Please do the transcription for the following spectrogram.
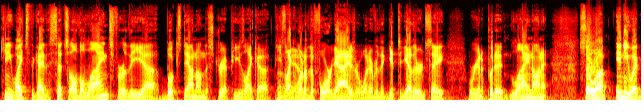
Kenny White's the guy that sets all the lines for the uh, books down on the strip. He's like a he's oh, like yeah. one of the four guys or whatever that get together and say we're going to put a line on it. So uh, anyway,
